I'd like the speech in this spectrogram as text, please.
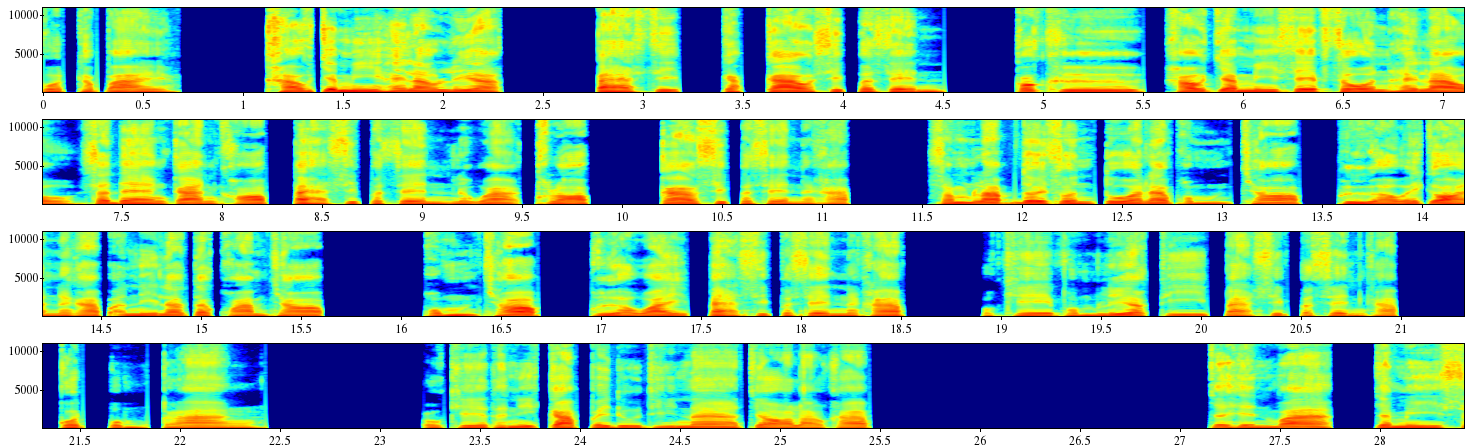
กดเข้าไป เขาจะมีให้เราเลือก 80 กับ 90%ก็คือเขาจะมีเซฟโซนให้เราแสดงการครอป80%หรือว่าครอป90%นะครับสำหรับโดยส่วนตัวแล้วผมชอบเผื่อไว้ก่อนนะครับ อันนี้แล้วแต่ความชอบ ผมชอบเผื่อไว้ 80%นะครับ โอเค ผมเลือกที่ 80%ครับ กดปุ่มกลาง โอเคทีนี้กลับไปดูที่หน้าจอเราครับ จะเห็นว่าจะมีเซ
